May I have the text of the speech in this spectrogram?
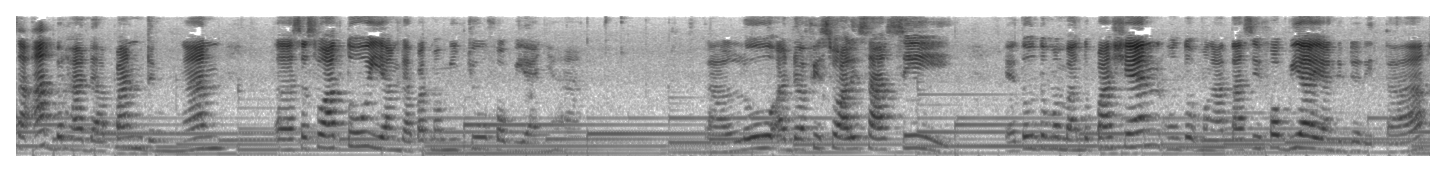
saat berhadapan dengan e, sesuatu yang dapat memicu fobianya. Lalu ada visualisasi yaitu untuk membantu pasien untuk mengatasi fobia yang diderita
